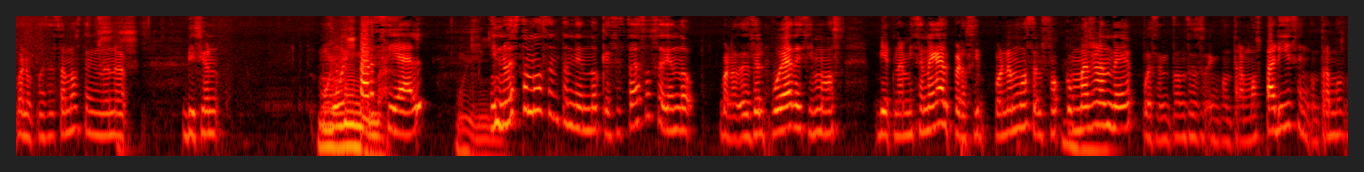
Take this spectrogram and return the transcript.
bueno, pues estamos teniendo una visión muy, parcial y no estamos entendiendo que se está sucediendo, bueno, desde el PUEA decimos Vietnam y Senegal, pero si ponemos el foco más grande, pues entonces encontramos París, encontramos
